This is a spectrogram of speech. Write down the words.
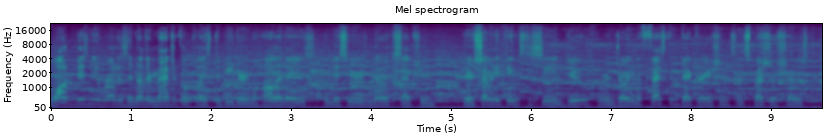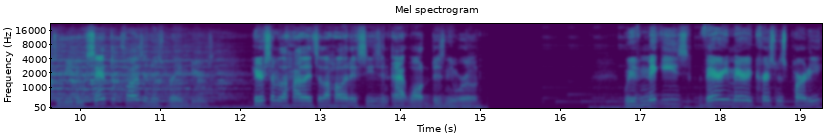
Walt Disney World is another magical place to be during the holidays, and this year is no exception. There are so many things to see and do, from enjoying the festive decorations and special shows to meeting Santa Claus and his reindeers. Here are some of the highlights of the holiday season at Walt Disney World. We have Mickey's Very Merry Christmas Party,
